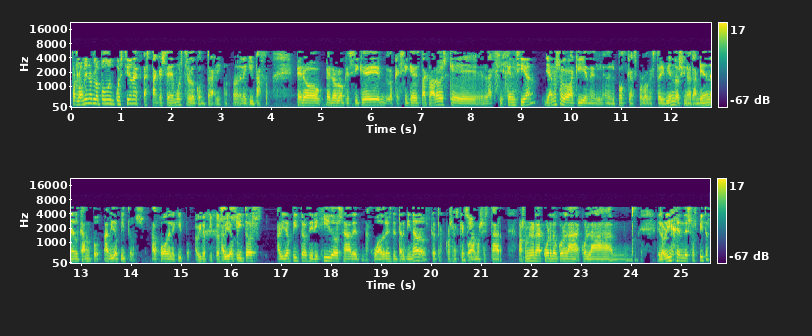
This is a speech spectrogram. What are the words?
por lo menos lo pongo en cuestión hasta que se demuestre lo contrario, ¿no? el equipazo. Pero, pero lo que sí que, lo que sí que está claro es que la exigencia, ya no solo aquí en el, en el podcast por lo que estoy viendo, sino también en el campo, ha habido pitos al juego del equipo. Ha habido pitos. Ha habido pitos ha habido pitos dirigidos a, jugadores determinados, que otras cosas que podamos estar más o menos de acuerdo con la, con la, mm, el origen de esos pitos,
